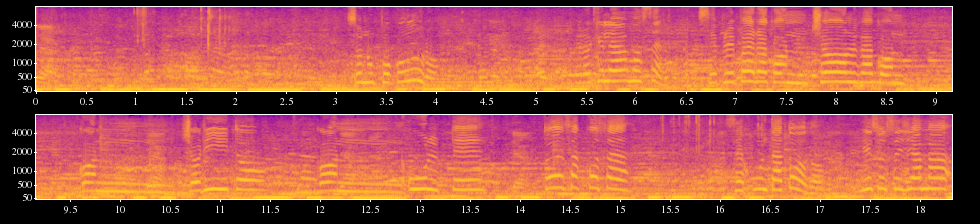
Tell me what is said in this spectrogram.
Ya. Son un poco duros. Pero ¿qué le vamos a hacer? Se prepara con cholga, con, con chorito, con ulte. Todas esas cosas se junta todo. Y eso se llama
